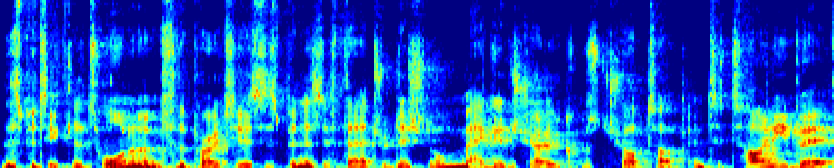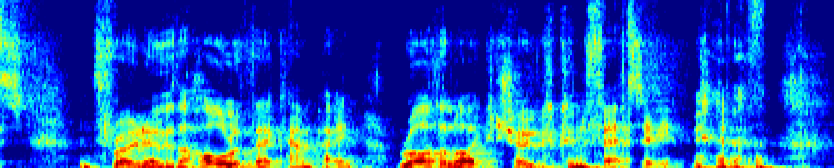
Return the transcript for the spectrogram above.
this particular tournament for the Proteas has been as if their traditional mega choke was chopped up into tiny bits and thrown over the whole of their campaign, rather like choke confetti.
